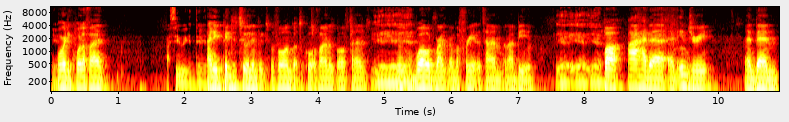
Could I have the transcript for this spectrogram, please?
Yeah. Already qualified. I see what you're doing. And he'd been to two Olympics before and got to quarterfinals both times. Yeah, He yeah, was yeah. world ranked number three at the time, and I beat him. Yeah, yeah, yeah. But I had a, an injury, and then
